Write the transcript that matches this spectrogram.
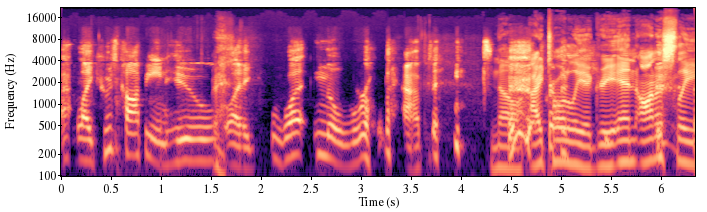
Uh, like, who's copying who? Like, what in the world happened? No, I totally agree. And honestly,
